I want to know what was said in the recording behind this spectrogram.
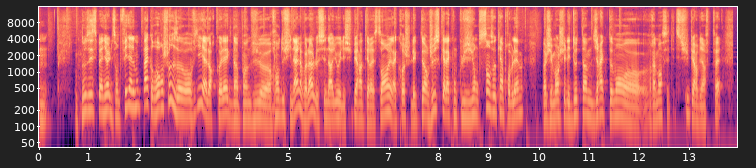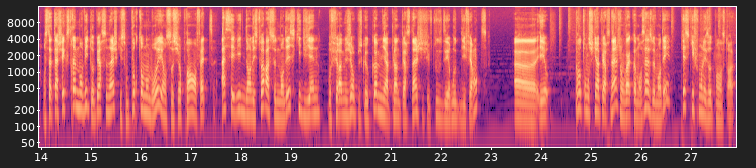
Donc, nos Espagnols, ils ont finalement pas grand-chose à envier à leurs collègues d'un point de vue euh, rendu final. Voilà, le scénario, il est super intéressant. Il accroche le lecteur jusqu'à la conclusion sans aucun problème. Moi, j'ai mangé les deux tomes directement. euh, vraiment, c'était super bien fait. On s'attache extrêmement vite aux personnages qui sont pourtant nombreux et on se surprend en fait assez vite dans l'histoire à se demander ce qu'ils deviennent au fur et à mesure, puisque comme il y a plein de personnages, ils suivent tous des routes différentes. Euh, et quand on suit un personnage, on va commencer à se demander qu'est-ce qu'ils font les autres pendant ce temps-là,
